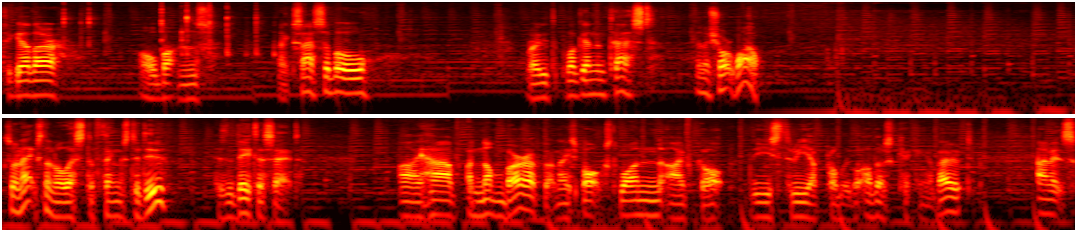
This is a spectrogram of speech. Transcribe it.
Together, all buttons accessible, ready to plug in and test in a short while. So next on the list of things to do is the Datasette. I have a number, I've got a nice boxed one, I've got these three, I've probably got others kicking about. And it's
